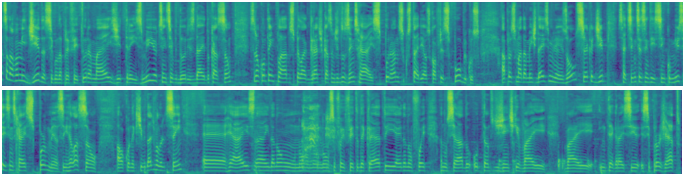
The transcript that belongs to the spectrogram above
essa nova medida, segundo a Prefeitura, mais de 3.800 servidores da educação serão contemplados pela gratificação de 200 reais. Por ano, isso custaria aos cofres públicos aproximadamente 10 milhões, ou cerca de 765.600 reais por mês. Em relação ao conectividade, valor de 100 é, reais ainda não, não, não, não, se foi feito o decreto e ainda não foi anunciado o tanto de gente que vai, vai integrar esse, esse projeto.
